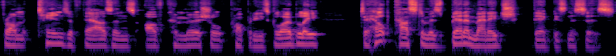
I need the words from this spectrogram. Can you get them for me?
from tens of thousands of commercial properties globally to help customers better manage their businesses.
